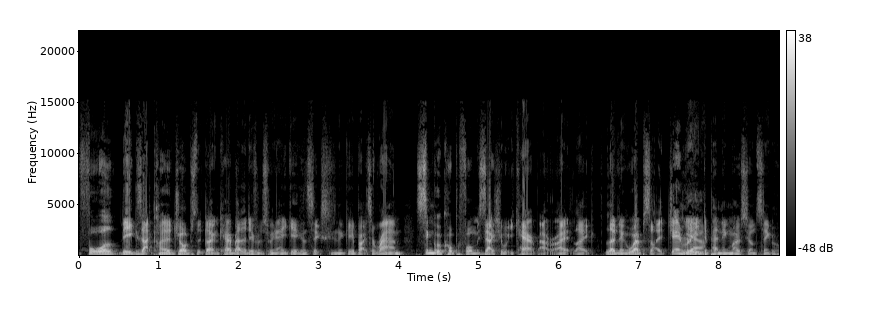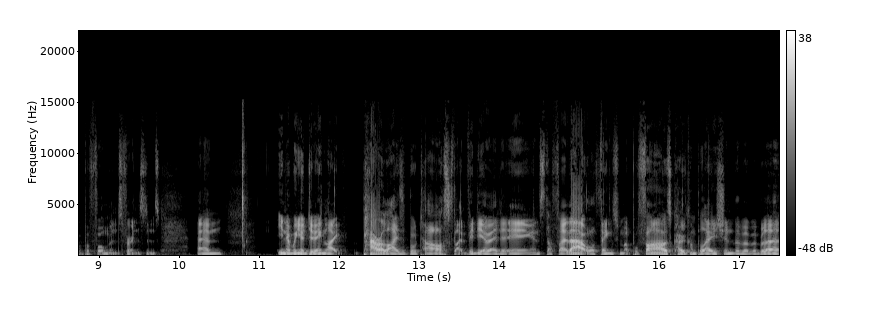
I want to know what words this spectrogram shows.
for the exact kind of jobs that don't care about the difference between 8 gig and 16 gigabytes of RAM, single core performance is actually what you care about, right? Like loading a website, generally Yeah. depending mostly on single core performance, for instance. Um, you know, when you're doing like parallelizable tasks like video editing and stuff like that, or things from multiple files, code compilation, blah, blah, blah, blah,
